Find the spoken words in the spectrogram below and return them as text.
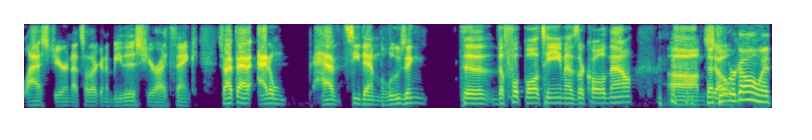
last year, and that's how they're going to be this year, I think. So I thought I don't have see them losing to the football team as they're called now. Um, That's so, what we're going with.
